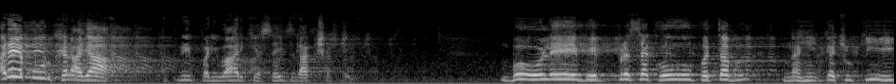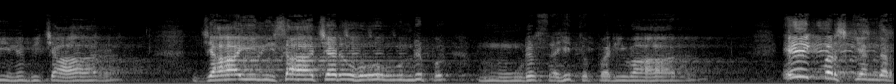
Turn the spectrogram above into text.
अरे मूर्ख राजा, अपने परिवार के सहित राक्षस बोले विप्र सकोप तब नहीं कछुकीन विचार। जाई निशाचर हो नृप, मूढ़ सहित परिवार। एक वर्ष के अंदर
